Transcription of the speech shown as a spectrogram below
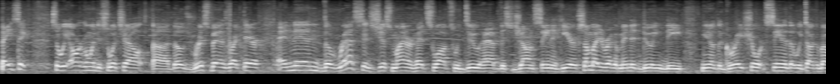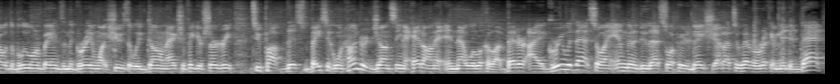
Basic. So we are going to switch out uh, those wristbands right there. And then the rest is just minor head swaps. We do have this John Cena here. Somebody recommended doing the, you know, the gray short Cena that we talked about with the blue armbands and the gray and white shoes that we've done on action figure surgery to pop this basic 100 John Cena head on it and that will look a lot better. I agree with that, so I am going to do that swap here today. Shout out to whoever recommended that.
